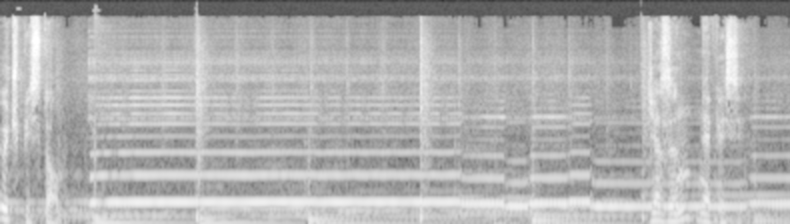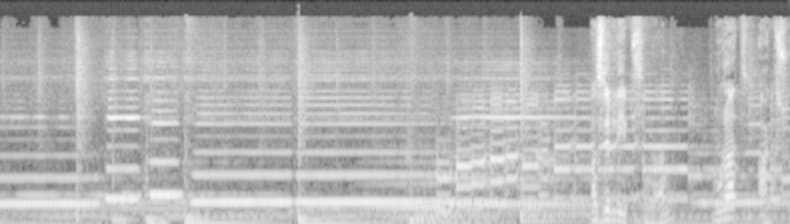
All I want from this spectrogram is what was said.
3 piston. Cazın Nefesi. Hazırlayıp sunan Murat Aksu.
